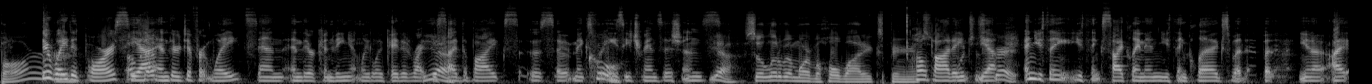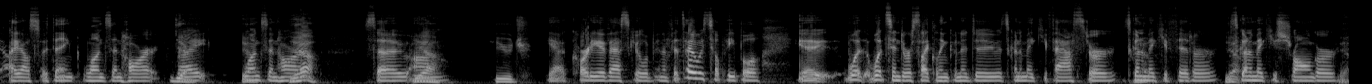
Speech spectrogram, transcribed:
bar? They're or- weighted bars, yeah, and they're different weights, and and they're conveniently located right Yeah. beside the bikes, uh, so it makes Cool. for easy transitions. Yeah, so a little bit more of a whole body experience. whole body, which is yeah. great. And you think you think cycling and you think legs, but but you know I I also think lungs and heart, Yeah. right? Yeah. Lungs and heart. Yeah. So um, yeah, huge. yeah, cardiovascular benefits. I always tell people, you know, what what's indoor cycling going to do? It's going to make you faster. It's going to make you fitter. Yeah. It's going to make you stronger. Yeah.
